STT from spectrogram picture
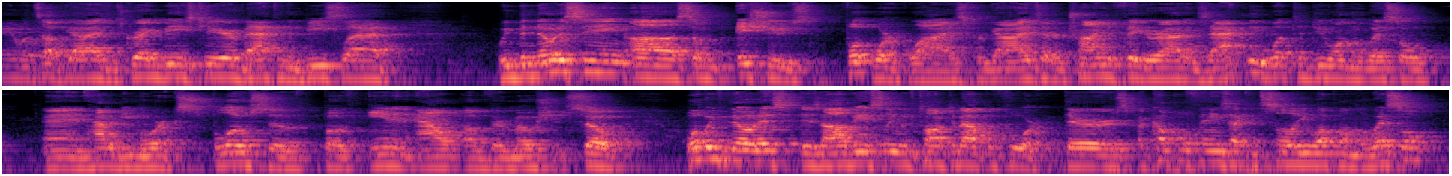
Hey, what's up, guys? It's Greg Beast here, back in the Beast Lab. We've been noticing uh, some issues footwork wise for guys that are trying to figure out exactly what to do on the whistle and how to be more explosive both in and out of their motion. So, what we've noticed is obviously we've talked about before. There's a couple things that can slow you up on the whistle.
